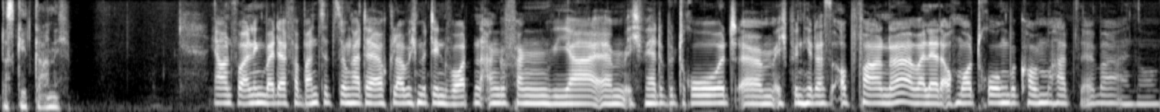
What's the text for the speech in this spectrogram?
Das geht gar nicht. Ja, und vor allen Dingen bei der Verbandssitzung hat er auch, glaube ich, mit den Worten angefangen wie, ja, ähm, ich werde bedroht, ähm, ich bin hier das Opfer, ne, weil er auch Morddrohungen bekommen hat selber, also...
